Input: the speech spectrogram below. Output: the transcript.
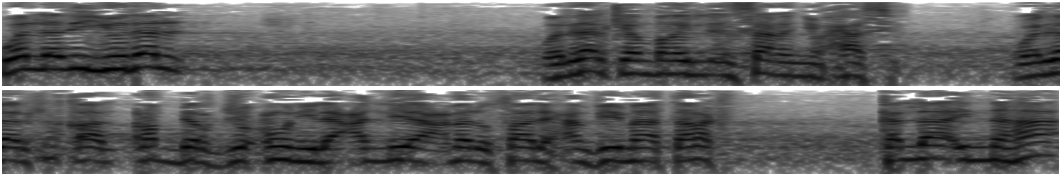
والذي يذل. ولذلك ينبغي للإنسان أن يحاسب. ولذلك قال رب ارجعوني لعلي أعمل صالحا فيما تركت. كلا إنها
